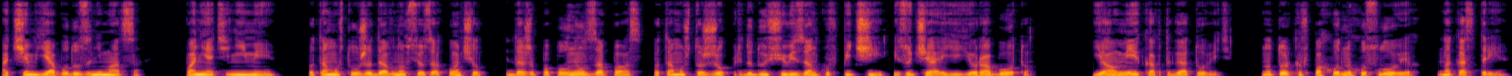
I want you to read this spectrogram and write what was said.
А чем я буду заниматься, понятия не имею, потому что уже давно все закончил и даже пополнил запас, потому что сжег предыдущую вязанку в печи, изучая ее работу. Я умею как-то готовить, но только в походных условиях, на костре.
